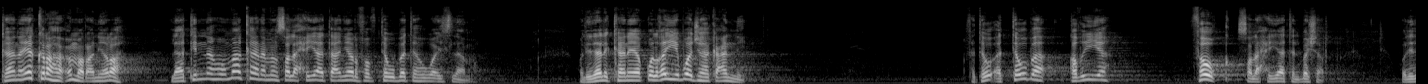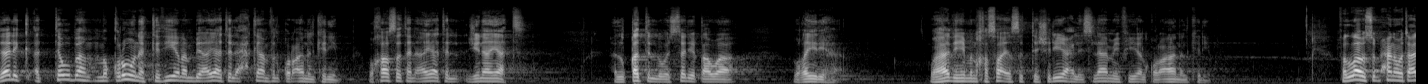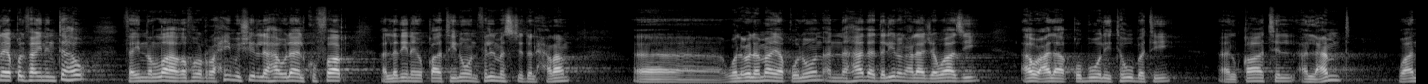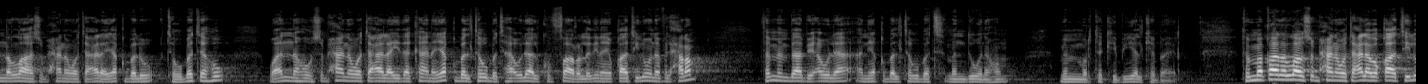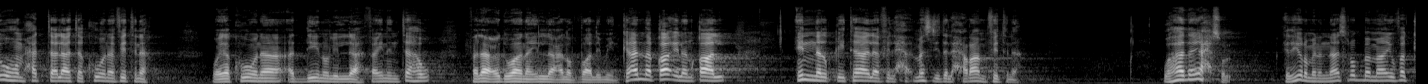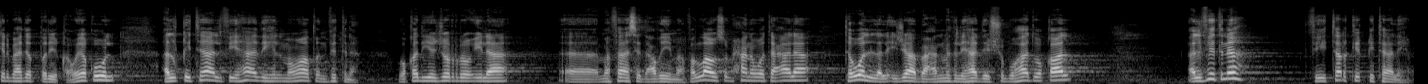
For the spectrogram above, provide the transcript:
كان يكره عمر أن يراه لكنه ما كان من صلاحياته أن يرفض توبته وإسلامه. ولذلك كان يقول غيب وجهك عني. فالتوبه قضية فوق صلاحيات البشر. ولذلك التوبة مقرونة كثيرا بآيات الأحكام في القرآن الكريم وخاصة آيات الجنايات القتل والسرقة وغيرها. وهذه من خصائص التشريع الإسلامي في القرآن الكريم. فالله سبحانه وتعالى يقول فإن انتهوا فإن الله غفور رحيم. يشير إلى هؤلاء الكفار الذين يقاتلون في المسجد الحرام والعلماء يقولون أن هذا دليل على جواز أو على قبول توبة القاتل العمد وأن الله سبحانه وتعالى يقبل توبته وأنه سبحانه وتعالى إذا كان يقبل توبة هؤلاء الكفار الذين يقاتلون في الحرم فمن باب أولى أن يقبل توبة من دونهم من مرتكبي الكبائر. ثم قال الله سبحانه وتعالى وقاتلوهم حتى لا تكون فتنة ويكون الدين لله فإن انتهوا فلا عدوان إلا على الظالمين. كأن قائلا قال إن القتال في المسجد الحرام فتنة. وهذا يحصل. كثير من الناس ربما يفكر بهذه الطريقة ويقول القتال في هذه المواطن فتنة وقد يجر إلى آه، مفاسد عظيمة. فالله سبحانه وتعالى تولى الإجابة عن مثل هذه الشبهات وقال الفتنة في ترك قتالهم.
